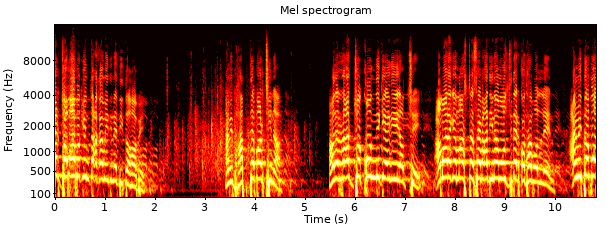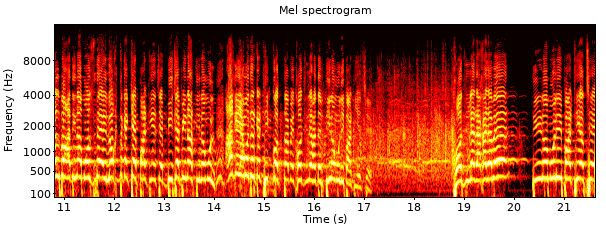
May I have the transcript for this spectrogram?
এর জবাবও কিন্তু আগামী দিনে দিতে হবে? আমি ভাবতে পারছি না। আমাদের রাজ্য কোন দিকে এগিয়ে যাচ্ছে? আমার আগে মাস্টার সাহেব আদিনা মসজিদের কথা বললেন। আমি তো বলব, আদিনা মসজিদে এই লোকটাকে কে পাঠিয়েছে? বিজেপি না তৃণমূল? আগেই আমাদেরকে ঠিক করতে হবে, খোঁজলে হয়তো তৃণমূলই পাঠিয়েছে। খোঁজলে দেখা যাবে, তৃণমূলই পাঠিয়েছে।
